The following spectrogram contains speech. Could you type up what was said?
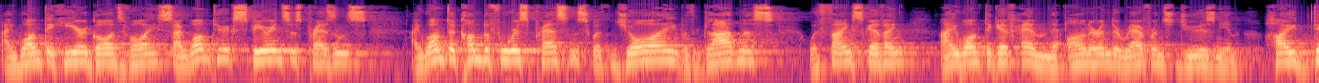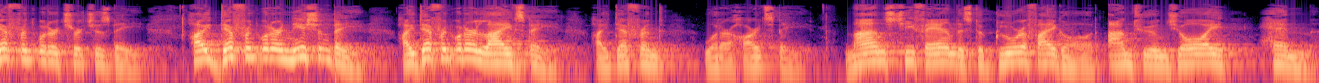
I want to hear God's voice. I want to experience His presence. I want to come before His presence with joy, with gladness, with thanksgiving. I want to give Him the honor and the reverence due His name. How different would our churches be? How different would our nation be? How different would our lives be? How different would our hearts be? Man's chief end is to glorify God and to enjoy Him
